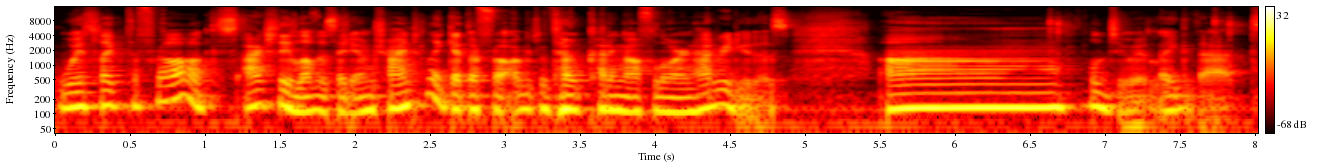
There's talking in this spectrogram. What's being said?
with like the frogs. I actually love this idea. I'm trying to like get the frogs without cutting off Lauren. How do we do this? Um, we'll do it like that.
